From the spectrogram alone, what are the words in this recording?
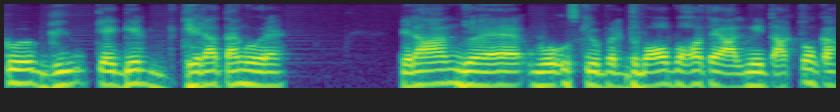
को के गिर्द घेरा तंग हो रहा है। ईरान जो है वो उसके ऊपर दबाव बहुत है आलमी ताकतों का।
